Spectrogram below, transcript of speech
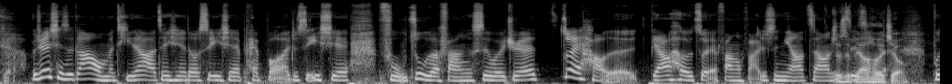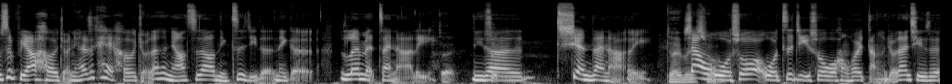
对啊，我觉得其实刚刚我们提到的这些都是一些 pebble 啊，就是一些辅助的方式。我觉得最好的不要喝醉的方法，就是你要知道你就是自己不要喝酒。不是不要喝酒，你还是可以喝酒，但是你要知道你自己的那个 limit 在哪里，对，你的线在哪里。对，像。我说我自己说我很会挡酒，但其实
